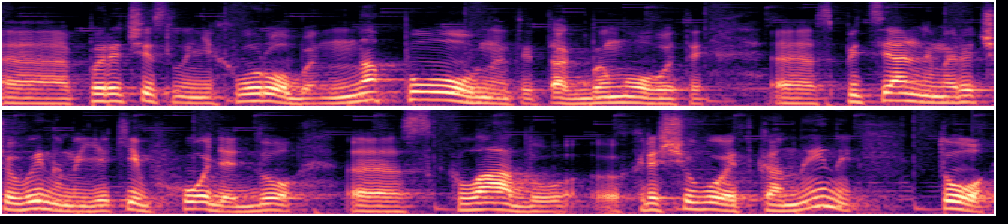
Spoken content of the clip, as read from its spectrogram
е, перечислені хвороби, наповнити, так би мовити, е, спеціальними речовинами, які входять до е, складу е, хрящової тканини, то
